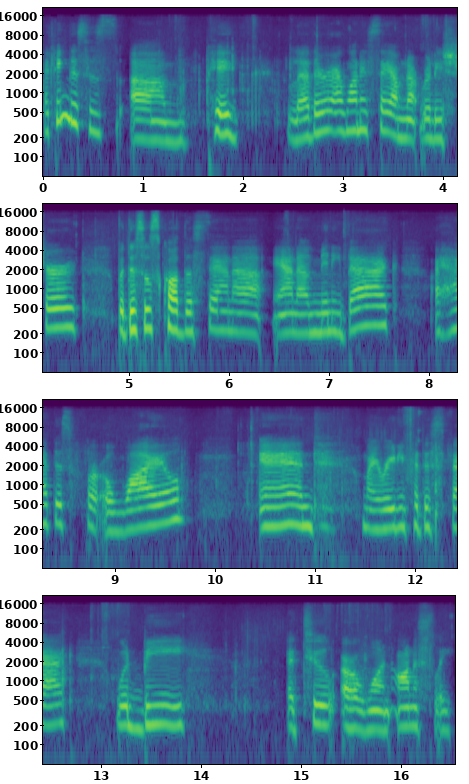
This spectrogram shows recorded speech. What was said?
I think this is um, pig leather I want to say I'm not really sure but this is called the Santa Ana mini bag I had this for a while and my rating for this bag would be a two or a one honestly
